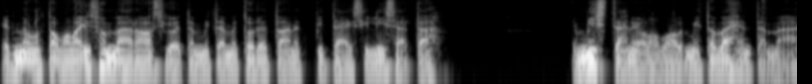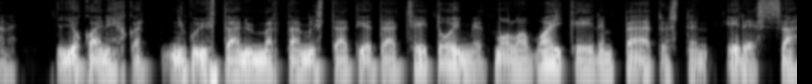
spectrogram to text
Että meillä on tavallaan iso määrä asioita, mitä me todetaan, että pitäisi lisätä ja mistään ei olla valmiita vähentämään. Ja jokainen, joka niin kuin yhtään ymmärtää mistään, tietää, että se ei toimi, että me ollaan vaikeiden päätösten edessä.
